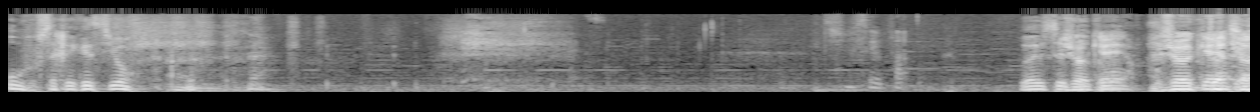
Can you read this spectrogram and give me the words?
Oh, sacrée question. Ouais, c'est Joker. pas Joker. Joker,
